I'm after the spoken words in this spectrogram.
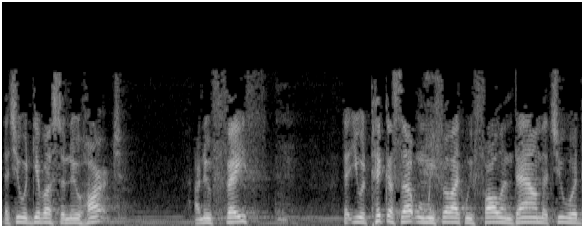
that you would give us a new heart, a new faith, that you would pick us up when we feel like we've fallen down, that you would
